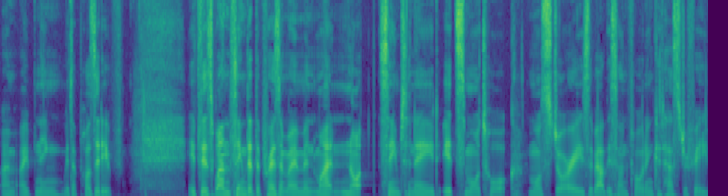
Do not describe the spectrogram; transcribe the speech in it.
I'm opening with a positive. If there's one thing that the present moment might not seem to need, it's more talk, more stories about this unfolding catastrophe.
